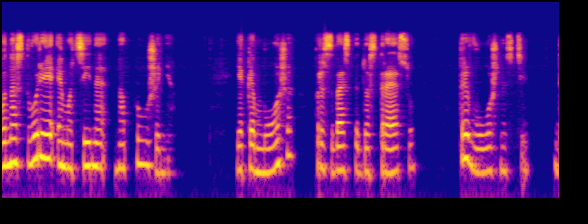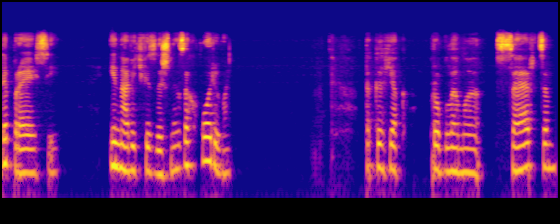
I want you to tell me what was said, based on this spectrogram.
вона створює емоційне напруження, яке може призвести до стресу, тривожності, депресії і навіть фізичних захворювань, таких як проблеми з серцем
